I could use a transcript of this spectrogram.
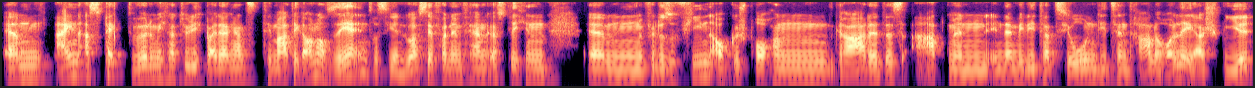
Ähm, ein Aspekt würde mich natürlich bei der ganzen Thematik auch noch sehr interessieren. Du hast ja von den fernöstlichen ähm, Philosophien auch gesprochen, gerade das Atmen in der Meditation die zentrale Rolle ja spielt.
